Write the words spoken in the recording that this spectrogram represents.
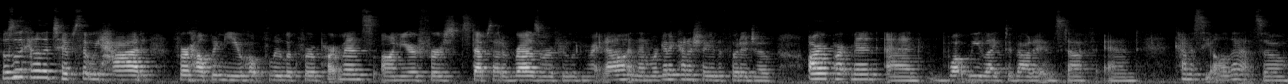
Those are the kind of the tips that we had for helping you hopefully look for apartments on your first steps out of res or if you're looking right now. And then we're gonna kind of show you the footage of our apartment and what we liked about it and stuff and kind of see all that. So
